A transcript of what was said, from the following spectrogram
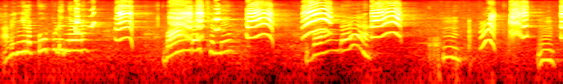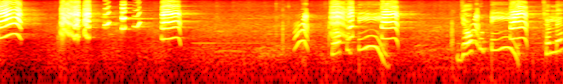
அவங்கள கூப்பிடுங்க. வாங்க சொல்லு. வாங்க. ம். ம். ஜோக்குட்டி ஜோக்குட்டி சொல்லு.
